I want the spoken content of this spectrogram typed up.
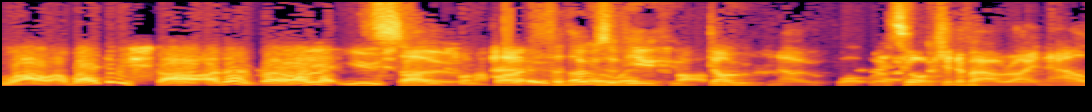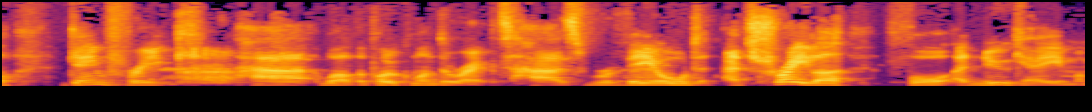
wow! Where do we start? I don't, bro. I'll let you start So, this one. Uh, for those of you who don't know what we're talking about right now, Game Freak, ha- well, the Pokemon Direct has revealed a trailer for a new game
